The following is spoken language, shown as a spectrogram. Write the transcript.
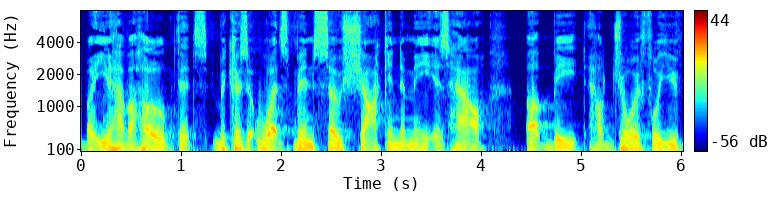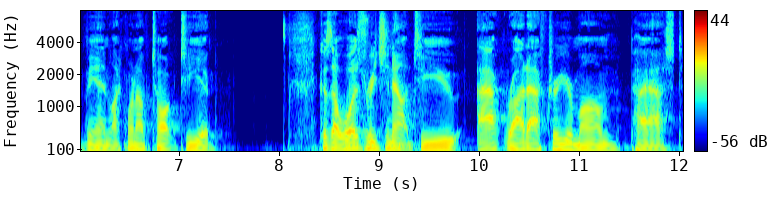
But you have a hope that's because what's been so shocking to me is how upbeat, how joyful you've been. Like when I've talked to you, because I was reaching out to you right after your mom passed,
